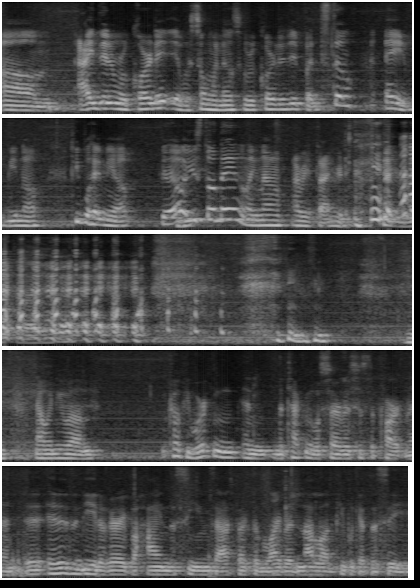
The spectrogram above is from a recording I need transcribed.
um, I didn't record it. It was someone else who recorded it. But still, hey, you know, people hit me up. Like, oh, you still there? I'm like, no, I retired. Now, when you, um, Kofi, working in the technical services department, it, it is indeed a very behind the scenes aspect of the library that not a lot of people get to see.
